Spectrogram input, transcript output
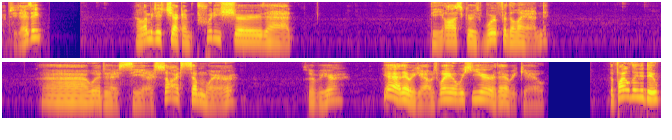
Oopsie daisy. Now let me just check. I'm pretty sure that the Oscars were for the land. Uh, where did I see it? I saw it somewhere. Is it over here? Yeah, there we go. It's way over here. There we go. The final thing to do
